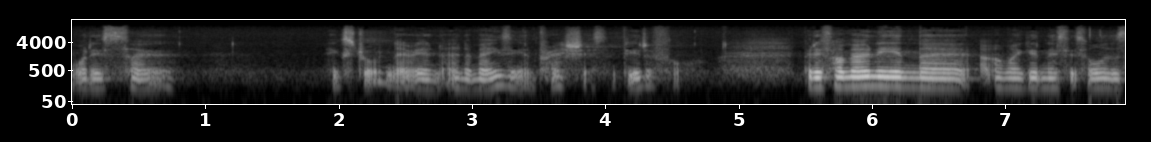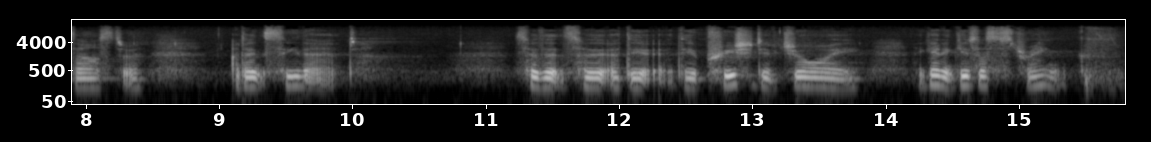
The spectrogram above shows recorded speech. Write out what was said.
what is so extraordinary and, and amazing and precious and beautiful. But if I'm only in the oh my goodness, it's all a disaster, I don't see that. So that so at the the appreciative joy, again, it gives us strength,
